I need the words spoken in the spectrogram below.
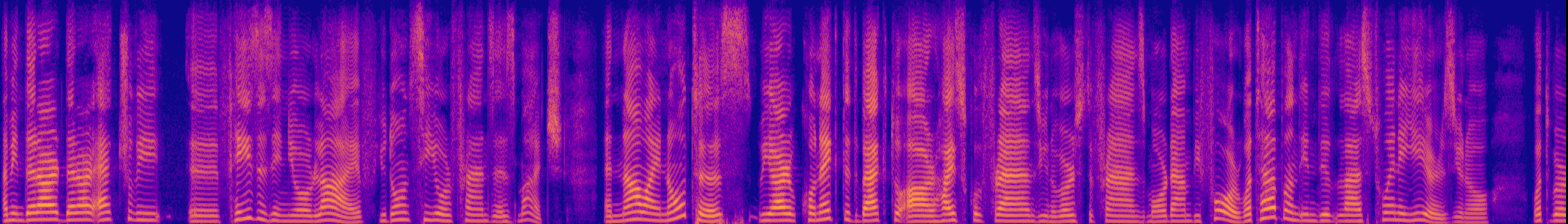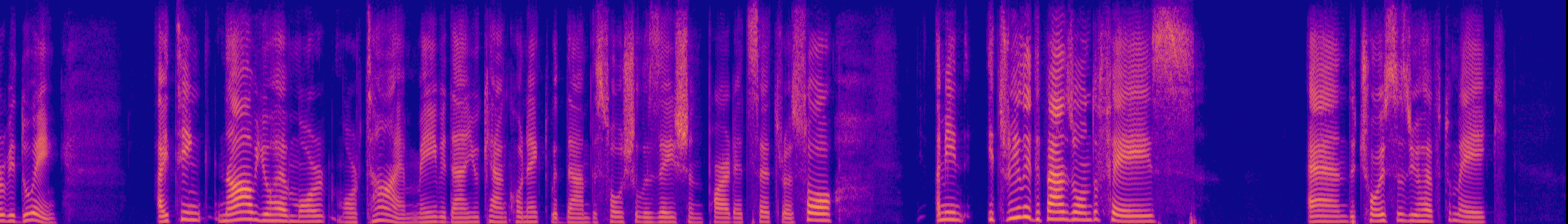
i mean there are there are actually uh, phases in your life. You don't see your friends as much and now I notice we are connected back to our high school friends, university friends more than before. What happened in the last 20 years? You know, what were we doing? I think now you have more more time, maybe then you can connect with them, the socialization part, etc. So, I mean, it really depends on the phase and the choices you have to make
